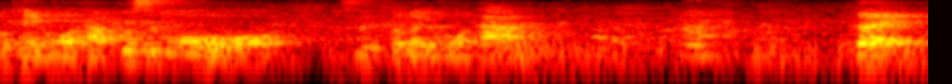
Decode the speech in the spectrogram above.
不可以摸它，不是摸我，是可不可以摸它？对，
